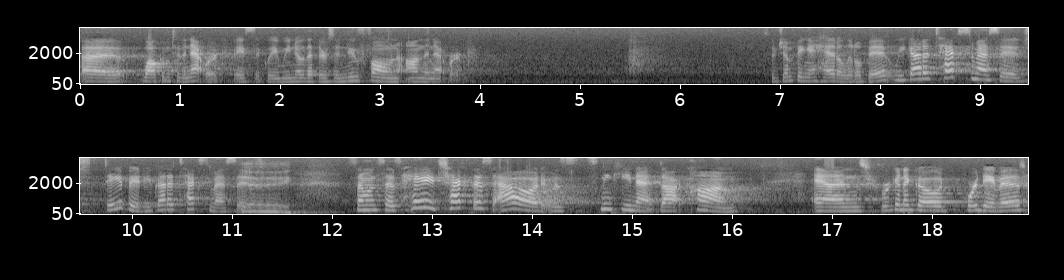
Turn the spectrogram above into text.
uh, welcome to the network, basically. We know that there's a new phone on the network. So jumping ahead a little bit, we got a text message. David, you got a text message. Yay. Someone says, hey, check this out. It was sneakynet.com. And we're going to go, poor David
